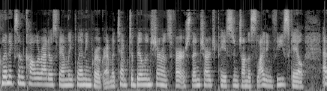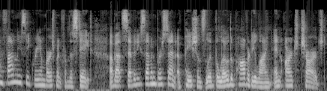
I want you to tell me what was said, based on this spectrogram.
Clinics in Colorado's family planning program attempt to bill insurance first, then charge patients on a sliding fee scale, and finally seek reimbursement from the state. About 77% of patients live below the poverty line and aren't charged.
